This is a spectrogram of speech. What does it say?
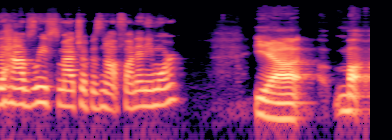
the Habs Leafs matchup is not fun anymore. Yeah, my,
